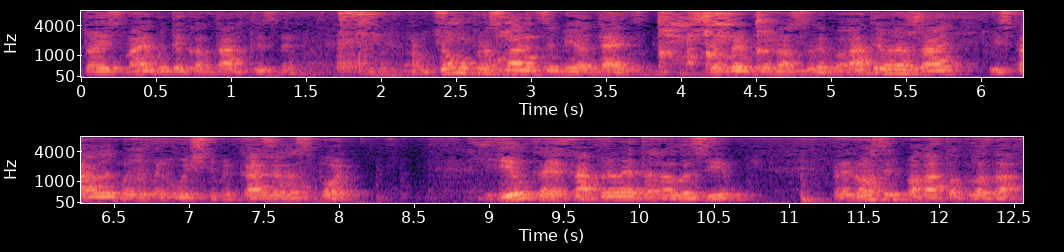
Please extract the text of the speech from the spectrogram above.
Тобто має бути контакт з ним. У цьому прославиться мій отець, щоб ви приносили багатий урожай і стали моїми учнями, каже Господь. Гілка, яка привита на лозі, приносить багато плода.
